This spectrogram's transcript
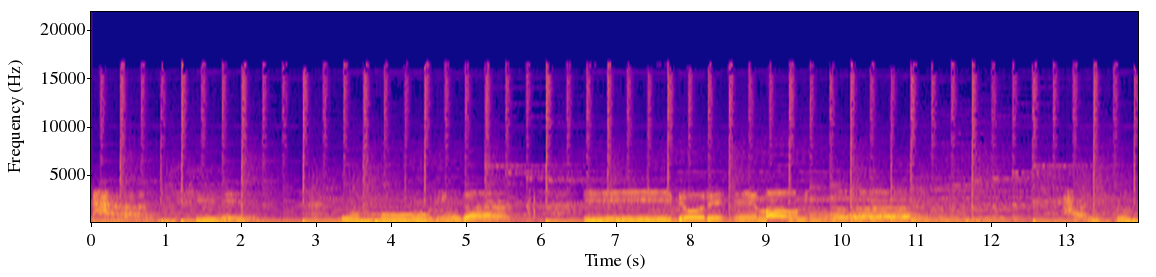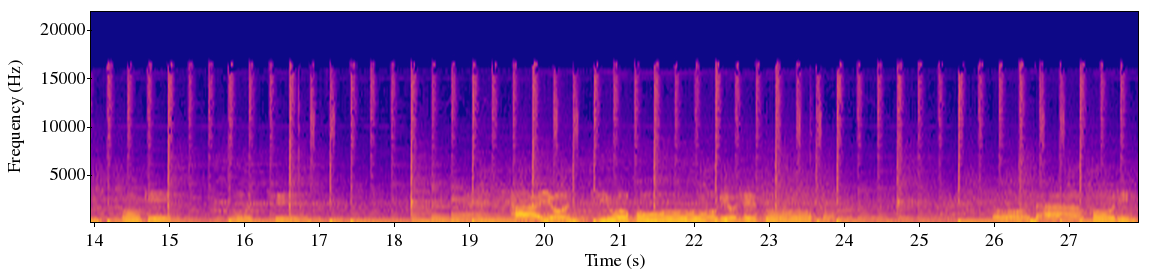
당신의 눈물인가 이별의 마음인가 한숨 속에 묻힌 사연 지워보려 해도 떠나버린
